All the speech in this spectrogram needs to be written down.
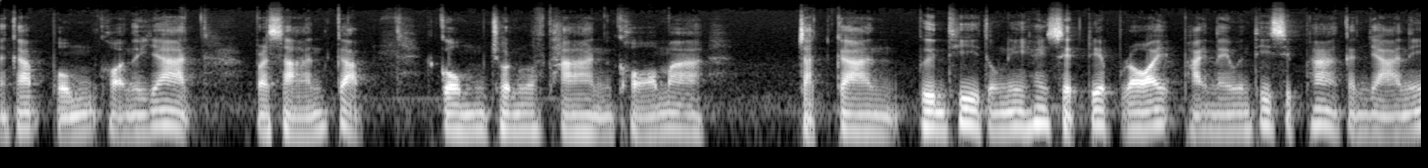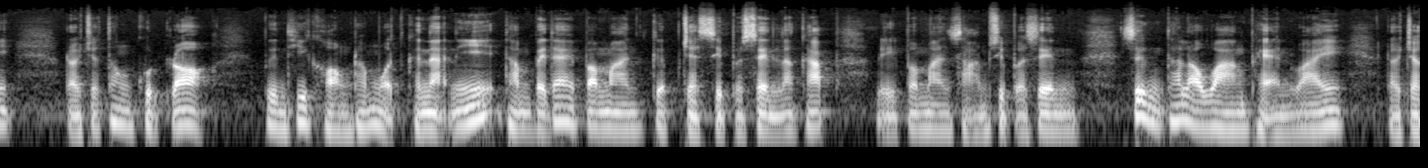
นะครับ ผมขออนุญาตประสานกับกรมชนประทานขอมาจัดการพื้นที่ตรงนี้ให้เสร็จเรียบร้อย ภายในวันที่ 15 กันยานี้ เราจะต้องขุดลอกพื้นที่คลองทั้งหมด ขณะนี้ทำไปได้ประมาณเกือบ 70%แล้วครับหรือประมาณ 30%ซึ่งถ้าเราวางแผนไว้เราจะ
